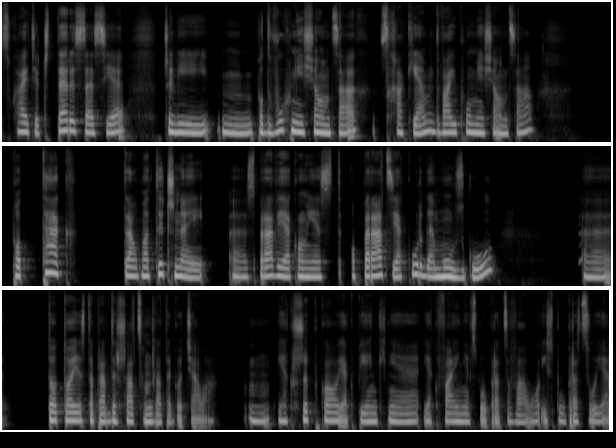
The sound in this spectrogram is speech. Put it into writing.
słuchajcie, cztery sesje, czyli mm, po dwóch miesiącach z hakiem, dwa i pół miesiąca, po tak traumatycznej sprawie, jaką jest operacja, kurde, mózgu, e, to to jest naprawdę szacun dla tego ciała. Mm, jak szybko, jak pięknie, jak fajnie współpracowało i współpracuje.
